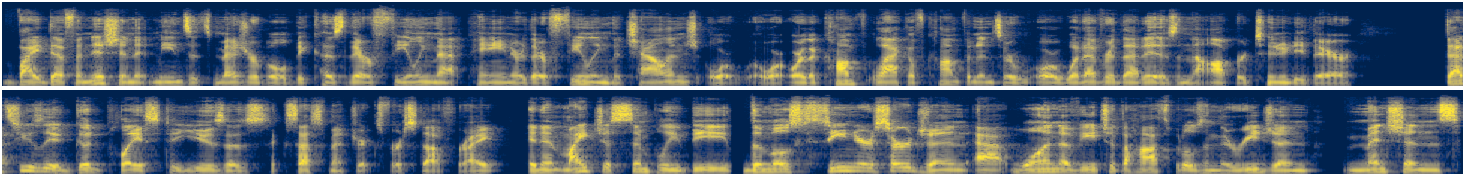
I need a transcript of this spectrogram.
by definition, it means it's measurable because they're feeling that pain or they're feeling the challenge or or, or the lack of confidence or or whatever that is and the opportunity there that's usually a good place to use as success metrics for stuff, right? And it might just simply be the most senior surgeon at one of each of the hospitals in the region mentions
